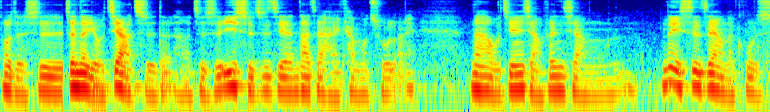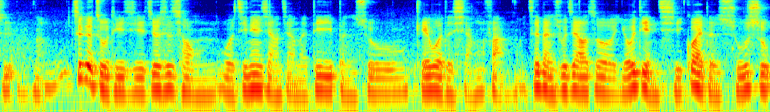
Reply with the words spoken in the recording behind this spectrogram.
或者是真的有价值的啊，只是一时之间大家还看不出来。那我今天想分享。类似这样的故事，那这个主题其实就是从我今天想讲的第一本书给我的想法。这本书叫做《有点奇怪的叔叔》，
